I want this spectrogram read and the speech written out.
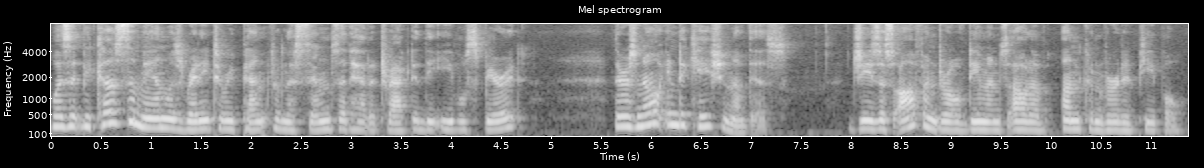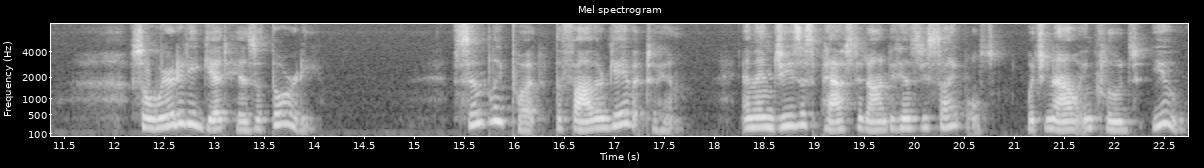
Was it because the man was ready to repent from the sins that had attracted the evil spirit? There is no indication of this. Jesus often drove demons out of unconverted people. So, where did he get his authority? Simply put, the Father gave it to him, and then Jesus passed it on to his disciples, which now includes you.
